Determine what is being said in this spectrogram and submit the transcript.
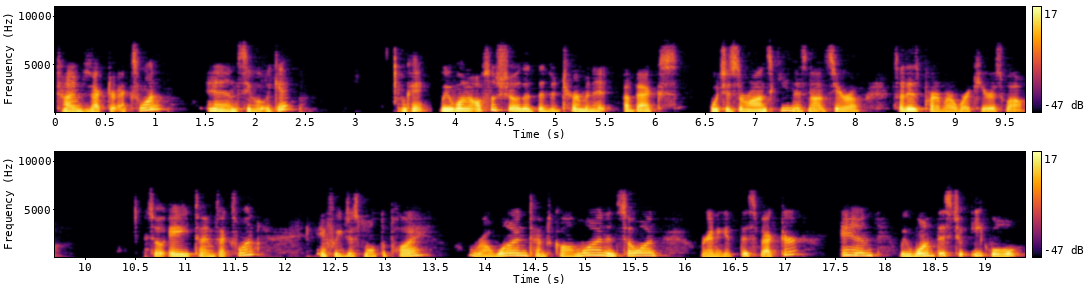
times vector x1 and see what we get. Okay, we want to also show that the determinant of x, which is the Wronskian, is not zero. So that is part of our work here as well. So A times x1, if we just multiply row 1 times column 1 and so on, we're going to get this vector. And we want this to equal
